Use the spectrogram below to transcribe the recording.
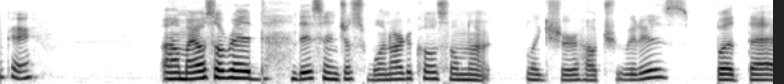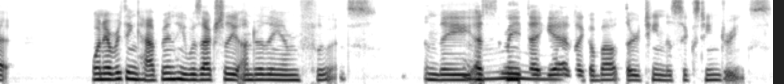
Okay. Um, I also read this in just one article, so I'm not like sure how true it is, but that when everything happened, he was actually under the influence, and they estimate that he Oh. had like about thirteen to sixteen drinks.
